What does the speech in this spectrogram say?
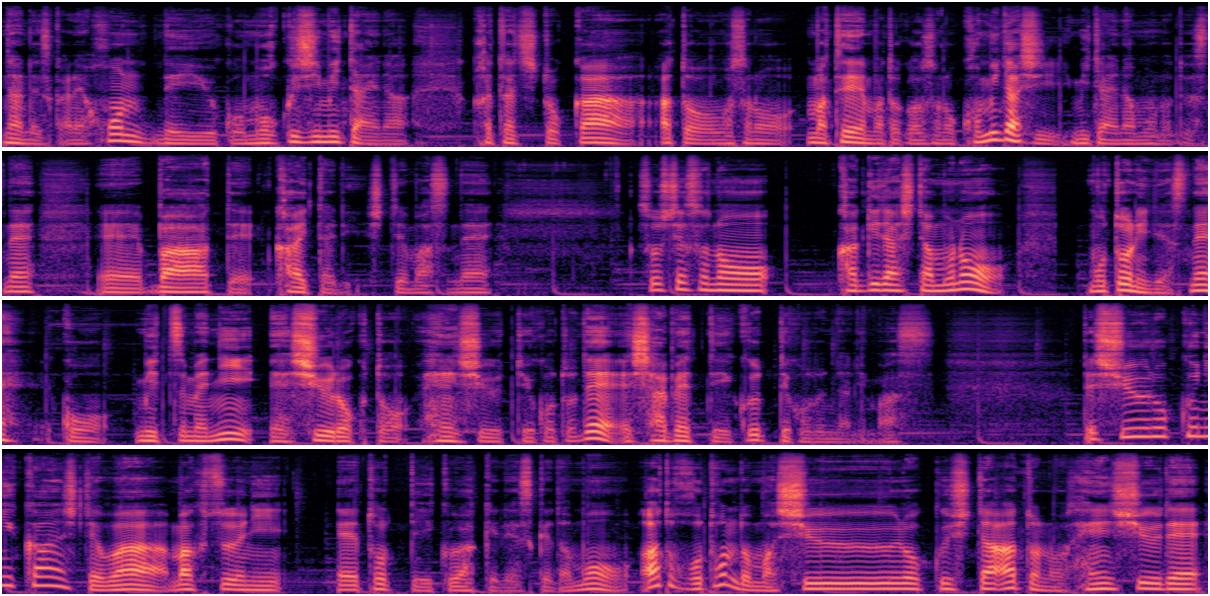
なんですかね、本でいうこう目次みたいな形とか、あとその、まあ、テーマとかその込み出しみたいなものですね、えー、バーって書いたりしてますね。そしてその書き出したものを元にですね、こう3つ目に収録と編集ということで喋っていくってことになります。で収録に関しては、まあ、普通に、撮っていくわけですけども、あとほとんどま収録した後の編集で、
